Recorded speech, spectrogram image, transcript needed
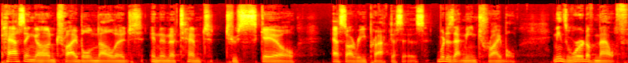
passing on tribal knowledge in an attempt to scale SRE practices. What does that mean, tribal? It means word of mouth.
